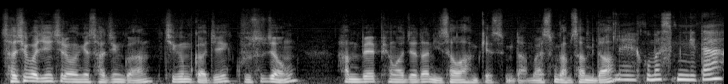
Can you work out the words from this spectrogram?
사실과 진실의 관계 사진관 지금까지 구수정 한배 평화재단 이사와 함께했습니다. 말씀 감사합니다. 네, 고맙습니다.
